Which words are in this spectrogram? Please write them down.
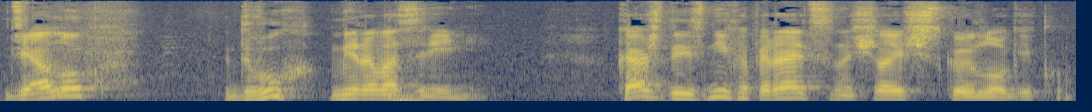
Диалог двух мировоззрений. Каждый из них опирается на человеческую логику.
